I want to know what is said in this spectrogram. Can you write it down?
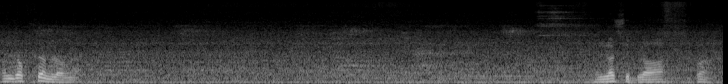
ต้องยกเครื่องลงอะเป็นรถสิบล้อพวก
